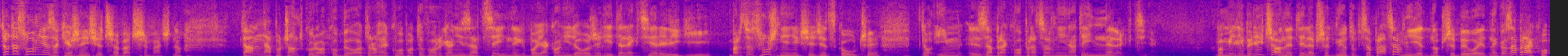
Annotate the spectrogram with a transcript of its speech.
to dosłownie za kieszeń się trzeba trzymać. No, tam na początku roku było trochę kłopotów organizacyjnych, bo jak oni dołożyli te lekcje religii, bardzo słusznie niech się dziecko uczy, to im y, zabrakło pracowni na te inne lekcje. Bo mieliby liczone tyle przedmiotów, co pracowni. Jedno przybyło, jednego zabrakło.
